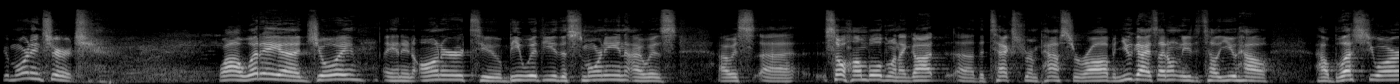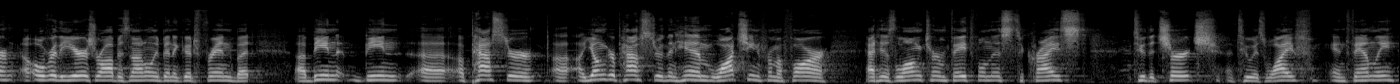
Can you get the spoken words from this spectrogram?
Good morning, church. Wow, what a uh, joy and an honor to be with you this morning. I was, I was uh, so humbled when I got uh, the text from Pastor Rob. And you guys, I don't need to tell you how, how blessed you are. Uh, over the years, Rob has not only been a good friend, but uh, being, being uh, a pastor, a younger pastor than him, watching from afar at his long term faithfulness to Christ, to the church, to his wife and family.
